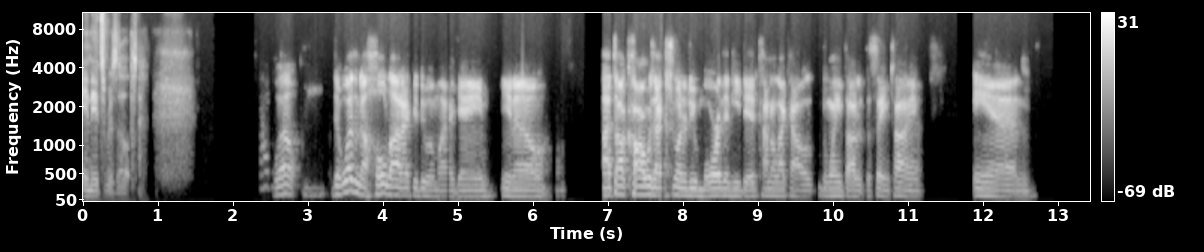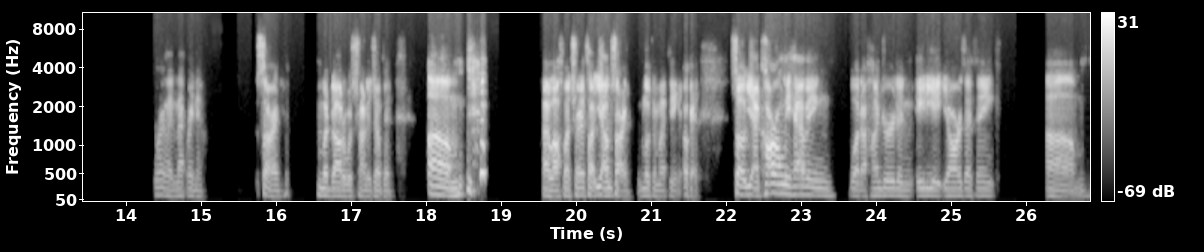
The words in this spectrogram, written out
and its results. Well, there wasn't a whole lot I could do in my game. You know, I thought Carr was actually going to do more than he did, kind of like how Dwayne thought at the same time. And not right now? Sorry, my daughter was trying to jump in. Um, I lost my train of thought. Yeah, I'm sorry. I'm looking at my thing. Okay, so yeah, Carr only having what 188 yards, I think. Um,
